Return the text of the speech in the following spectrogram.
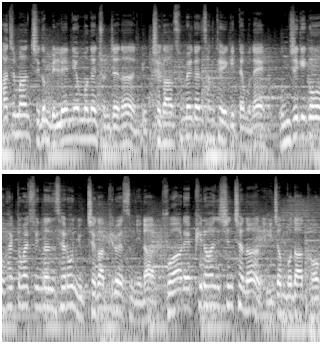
하지만 지금 밀레니엄문의 존재는 육체가 소멸된 상태이기 때문에 움직이고 활동할 수 있는 새로운 육체가 필요했습니다. 부활에 필요한 신체는 이전보다 더욱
